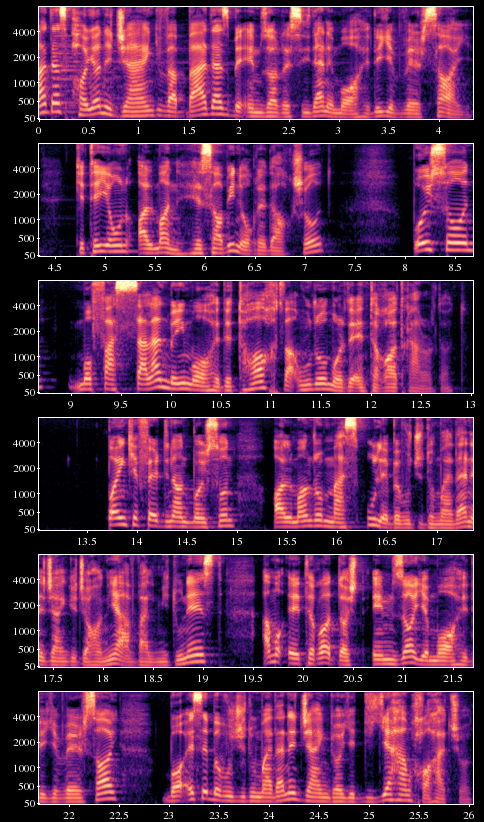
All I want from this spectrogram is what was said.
بعد از پایان جنگ و بعد از به امضا رسیدن معاهده ورسای که طی اون آلمان حسابی نقره داغ شد بویسون مفصلا به این معاهده تاخت و اون رو مورد انتقاد قرار داد. با اینکه فردیناند بویسون آلمان رو مسئول به وجود اومدن جنگ جهانی اول می‌دونست اما اعتقاد داشت امضای معاهده ورسای باعث به وجود اومدن جنگای دیگه هم خواهد شد.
